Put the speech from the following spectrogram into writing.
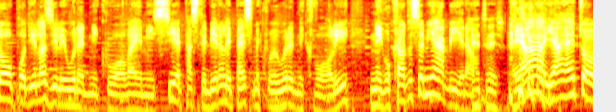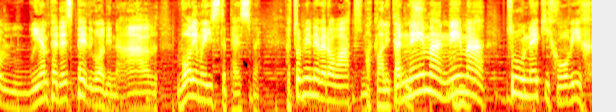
to podilazili uredniku ove emisije, pa ste birali pesme koje urednik voli, nego kao da sam ja birao. Eto viš. ja, ja eto, imam 55 godina, a volimo iste pesme. Pa to mi je neverovatno. Pa kvalitetno. Pa nema, nema tu nekih ovih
